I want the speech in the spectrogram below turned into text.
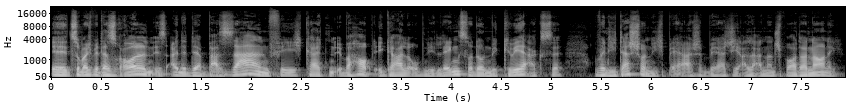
äh, zum Beispiel das Rollen ist eine der basalen Fähigkeiten überhaupt, egal ob um die Längs- oder um die Querachse. Und wenn ich das schon nicht beherrsche, beherrsche ich alle anderen Sportarten auch nicht.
